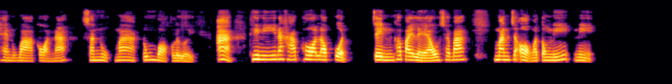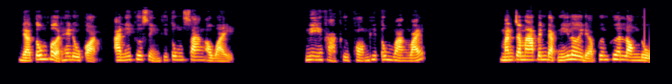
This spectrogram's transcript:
Canva ก่อนนะ สนุกมากตุ้มบอกเลยอะทีนี้นะคะ พอเรากด Gen เข้าไปแล้วใช่ปล่ามันจะออกมาตรงนี้นี่ เดี๋ยวตุ้มเปิดให้ดูก่อน อันนี้คือสิ่งที่ตุ้มสร้างเอาไว้ นี่ค่ะ คือพร้อมที่ตุ้มวางไว้ มันจะมาเป็นแบบนี้เลยเดี๋ยวเพื่อนๆลองดู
